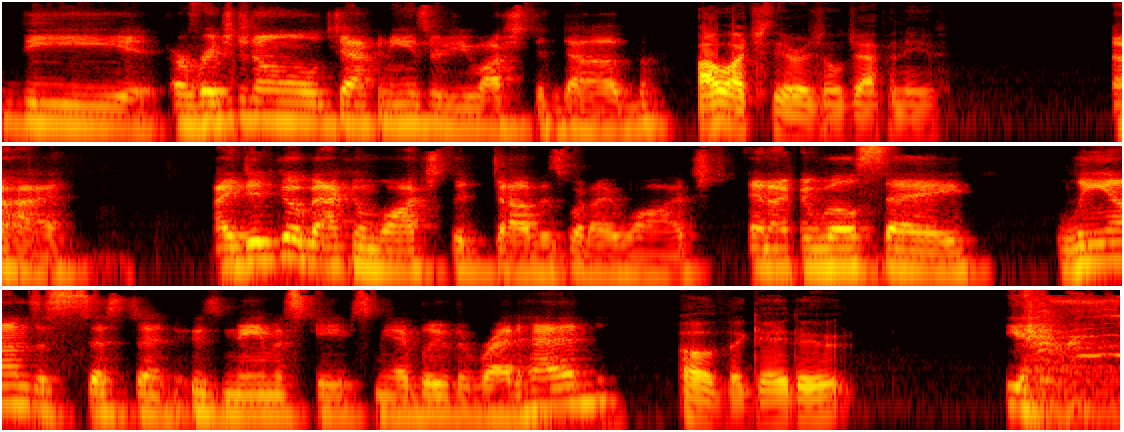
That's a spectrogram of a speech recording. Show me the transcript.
the original Japanese or did you watch the dub? I watched the original Japanese. Okay. I did go back and watch the dub, is what I watched. And I will say, Leon's assistant, whose name escapes me, I believe the redhead. Oh, the gay dude. Yeah.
